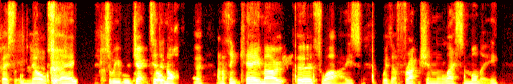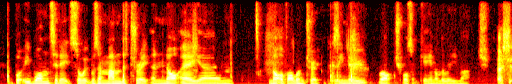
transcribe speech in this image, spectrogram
basically no say. So he rejected an offer, and I think came out purse wise with a fraction less money but he wanted it so it was a mandatory and not a um, not a voluntary because he knew Froch wasn't keen on the rematch. I see,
